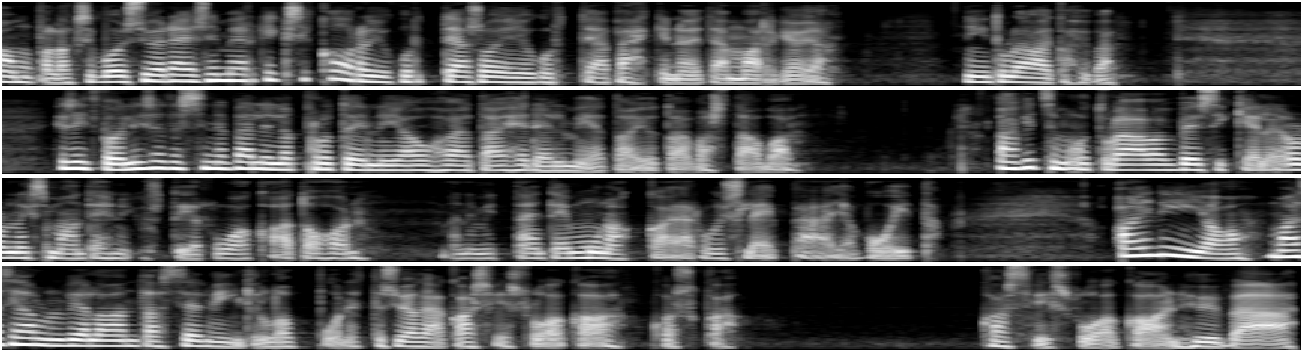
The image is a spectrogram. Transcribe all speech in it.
aamupalaksi voi syödä esimerkiksi kaurajogurtteja, soijajogurtteja, pähkinöitä ja marjoja. Niin tulee aika hyvä. Ja sitten voi lisätä sinne välillä proteiinijauhoja tai hedelmiä tai jotain vastaavaa. Ai vitsi, mulla tulee aivan vesikielen. Onneksi mä oon tehnyt justiin ruokaa tohon. Mä nimittäin tein munakkaa ja ruisleipää ja voita. Ai niin joo, mä olisin halunnut vielä antaa sen vinkin loppuun, että syökää kasvisruokaa, koska kasvisruoka on hyvää,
